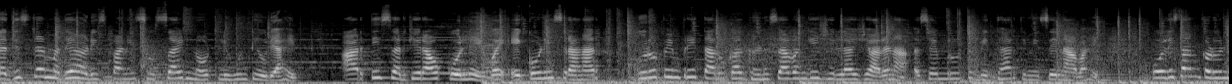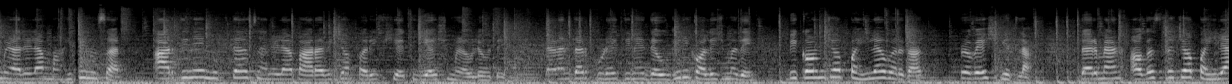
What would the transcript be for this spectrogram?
रजिस्टरमध्ये अडीच पाणी सुसाईड नोट लिहून ठेवली आहे. आरती सर्जेराव कोल्हे व एकोणीस राहणार गुरुपिंपरी तालुका घनसावंगी जिल्हा जालना असे मृत विद्यार्थिनीचे नाव आहे. पोलिसांकडून मिळालेल्या माहितीनुसार आरतीने नुकत्याच झालेल्या बारावीच्या परीक्षेत यश मिळवले होते. त्यानंतर पुढे तिने देवगिरी कॉलेजमध्ये बीकॉमच्या पहिल्या वर्गात प्रवेश घेतला. दरम्यान ऑगस्टच्या पहिल्या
